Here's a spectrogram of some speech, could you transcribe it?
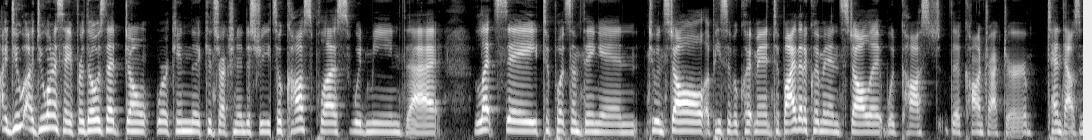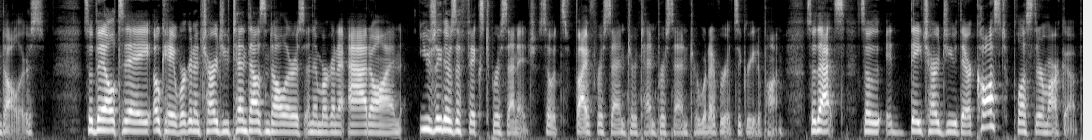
I do I do want to say for those that don't work in the construction industry, so cost plus would mean that let's say to put something in to install a piece of equipment, to buy that equipment and install it would cost the contractor $10,000. So they'll say, "Okay, we're going to charge you $10,000 and then we're going to add on usually there's a fixed percentage. So it's 5% or 10% or whatever it's agreed upon. So that's so it, they charge you their cost plus their markup.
